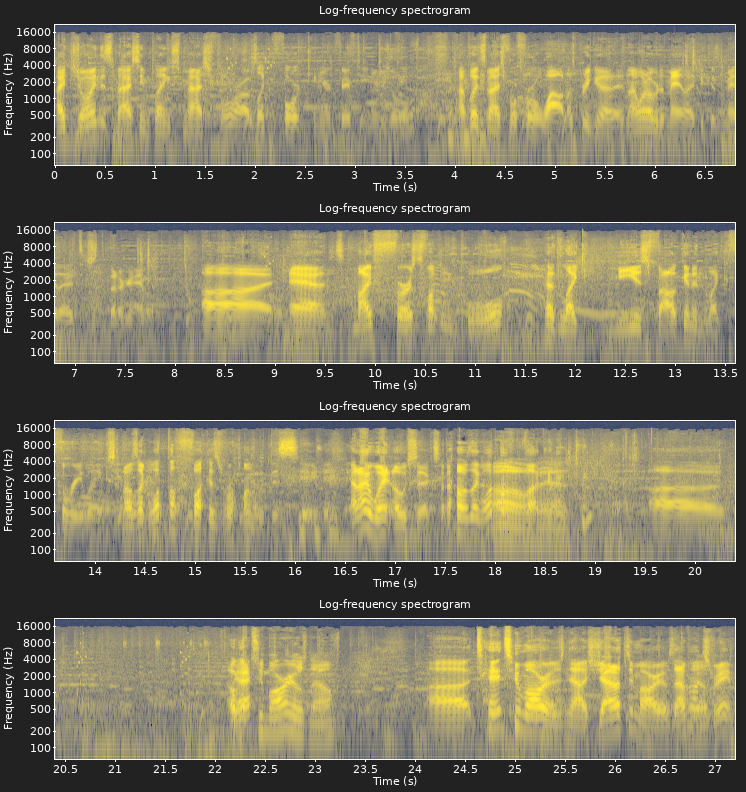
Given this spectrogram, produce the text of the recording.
I joined the Smash team playing Smash 4. I was like 14 or 15 years old. I played Smash 4 for a while, and I was pretty good at it. And I went over to melee because melee is just a better game. Uh, and my first fucking pool had like me as Falcon and like three links. And I was like, what the fuck is wrong with this scene? And I went 06. And I was like, what the Oh, fuck? man. uh, We okay. got two Marios now. Uh, 10 to Marios now. Shout out to Marios. I'm on Yep. stream.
